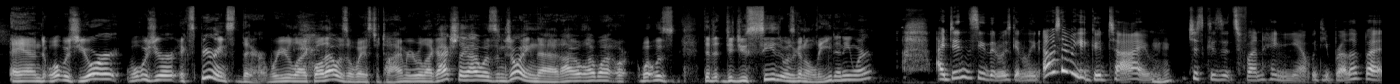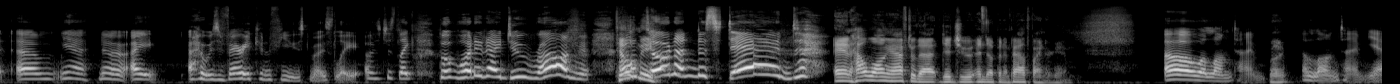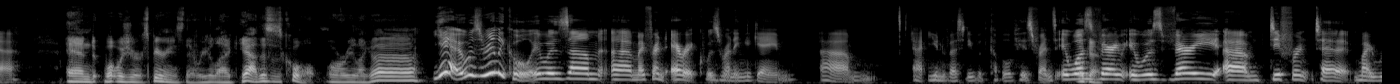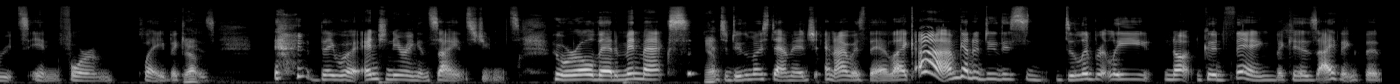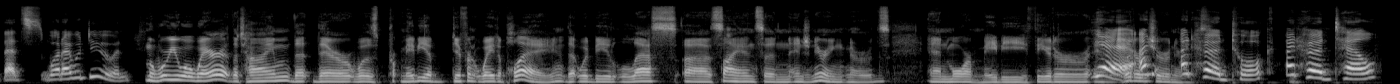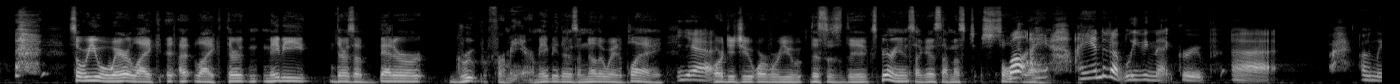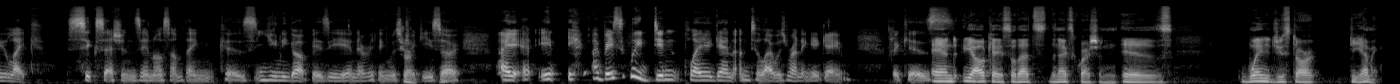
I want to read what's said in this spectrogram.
And what was your what was your experience there? Were you like, well, that was a waste of time, or you were like, actually, I was enjoying that. I, I want. What was did it? Did you see that it was going to lead anywhere? I didn't see that it was going to lead. I was having a good time Mhm. just because it's fun hanging out with your brother. But um, yeah, no, I. I was very confused mostly. I was just like, but what did I do wrong? Tell I me. don't understand. And how long after that did you end up in a Pathfinder game? Oh, a long time. Right. A long time, yeah. And what was your experience there? Were you like, yeah, this is cool, or were you like, uh, Yeah, it was really cool. It was um uh, my friend Eric was running a game um at university with a couple of his friends. It was Okay. very it was very um different to my roots in forum play because they were engineering and science students who were all there to min max Yep. and to do the most damage and I was there like, "Ah, I'm going to do this deliberately not good thing because I think that that's what I would do." And were you aware at the time that there was pr- maybe a different way to play that would be less uh, science and engineering nerds and more maybe theater and yeah, I'd, literature nerds? I'd heard talk. I'd heard tell. So were you aware, like, uh, like there maybe there's a better group for me, or maybe there's another way to play, Yeah. or did you, or were you? This is the experience. I guess I must soldier Well. I, I ended up leaving that group uh, only like six sessions in or something because uni got busy and everything was Sure, tricky. So I it, it I basically didn't play again until I was running a game because And yeah, okay. So that's the next question: is when did you start DMing?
